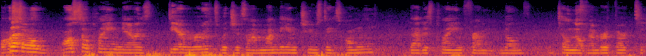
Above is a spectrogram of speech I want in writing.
Also, also playing now is Dear Ruth, which is on Monday and Tuesdays only. That is playing from no till November thirteenth.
